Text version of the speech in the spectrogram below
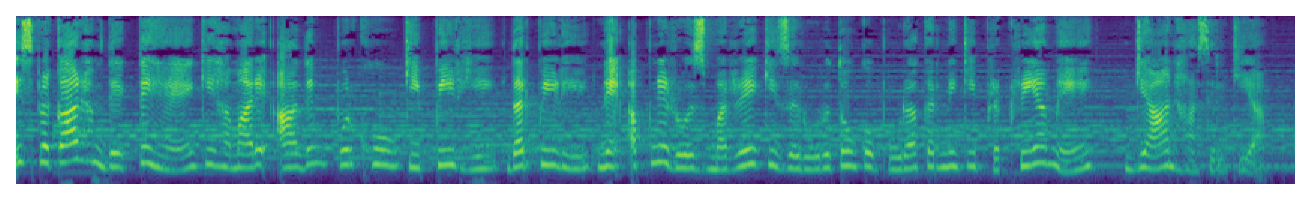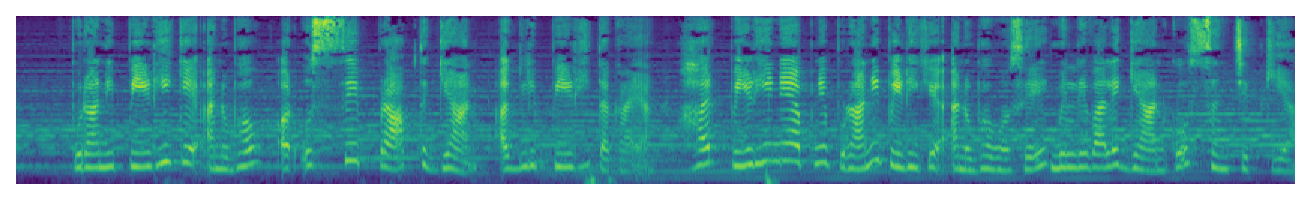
इस प्रकार हम देखते हैं कि हमारे आदिम पुरखों की पीढ़ी दर पीढ़ी ने अपने रोजमर्रे की जरूरतों को पूरा करने की प्रक्रिया में ज्ञान हासिल किया। पुरानी पीढ़ी के अनुभव और उससे प्राप्त ज्ञान अगली पीढ़ी तक आया। हर पीढ़ी ने अपने पुरानी पीढ़ी के अनुभवों से मिलने वाले ज्ञान को संचित किया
